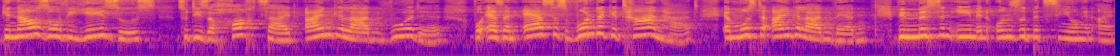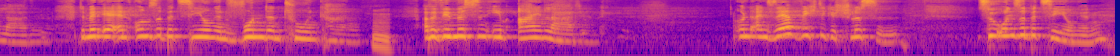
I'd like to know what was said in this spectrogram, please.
genauso wie Jesus zu dieser Hochzeit eingeladen wurde, wo er sein erstes Wunder getan hat, er musste eingeladen werden. Wir müssen ihn in unsere Beziehungen einladen, damit er in unsere Beziehungen Wunder tun kann. Hm. Aber wir müssen ihn einladen. Und ein sehr wichtiger Schlüssel zu unseren Beziehungen,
